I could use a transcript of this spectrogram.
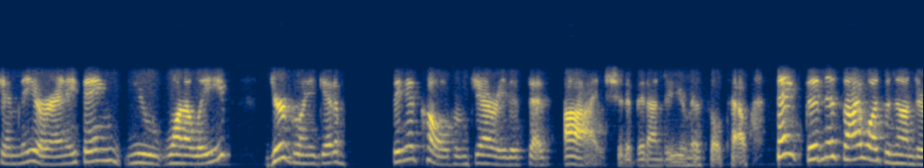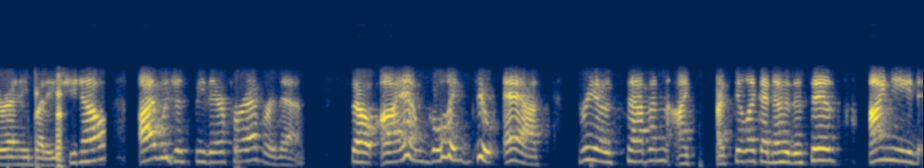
chimney or anything you want to leave, you're going to get a thing of coal from Jerry that says, "I should have been under your mistletoe." Thank goodness I wasn't under anybody's. You know, I would just be there forever then. So I am going to ask 307. I, I feel like I know who this is. I need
